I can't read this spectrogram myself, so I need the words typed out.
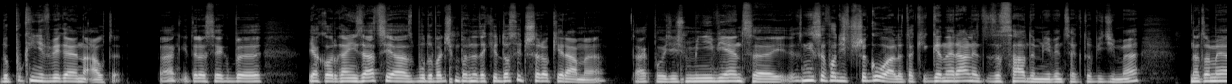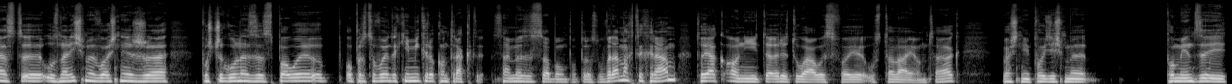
dopóki nie wybiegają na auty. Tak? I teraz jakby jako organizacja zbudowaliśmy pewne takie dosyć szerokie ramy, tak? Powiedzieliśmy mniej więcej, nie chcę wchodzić w szczegóły, ale takie generalne zasady mniej więcej jak to widzimy. Natomiast y, uznaliśmy właśnie, że poszczególne zespoły opracowują takie mikrokontrakty same ze sobą po prostu. W ramach tych ram to jak oni te rytuały swoje ustalają, tak? Właśnie powiedzieliśmy pomiędzy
